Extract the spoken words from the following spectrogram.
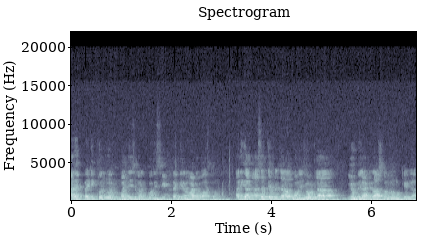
అరిథమెటిక్ కొన్ని వరకు పనిచేసి మనకు కొన్ని సీట్లు తగ్గిన మాట వాస్తవం. అది కాక అసత్య ప్రచారాలు కొన్ని చోట్ల యూపీ లాంటి రాష్ట్రంలో ముఖ్యంగా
